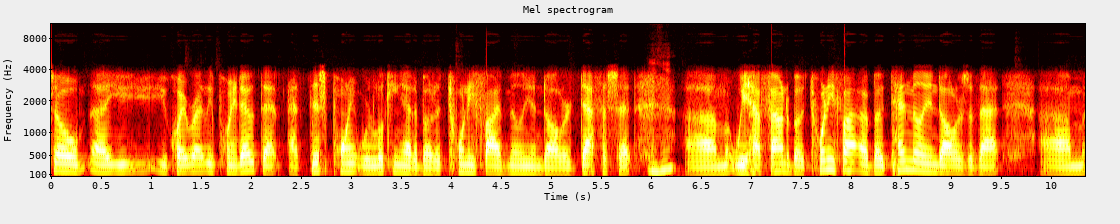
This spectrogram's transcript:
So uh, you, you quite rightly point out that at this point we're looking at about a $25 million deficit. Um, we have found about 25, about $10 million of that um,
